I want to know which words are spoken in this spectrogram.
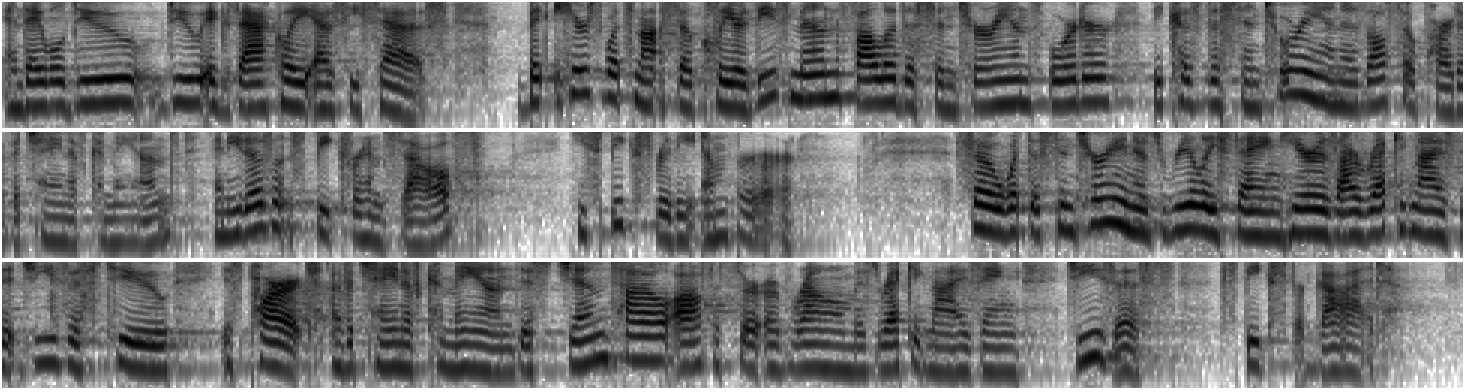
and they will do, do exactly as he says. But here's what's not so clear these men follow the centurion's order because the centurion is also part of a chain of command, and he doesn't speak for himself, he speaks for the emperor. So, what the centurion is really saying here is I recognize that Jesus, too, is part of a chain of command. This Gentile officer of Rome is recognizing Jesus speaks for God.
